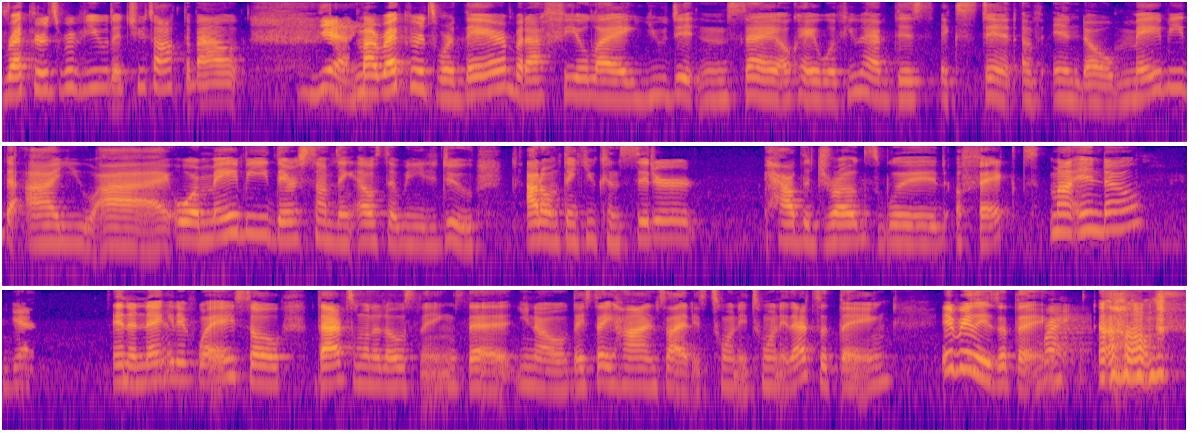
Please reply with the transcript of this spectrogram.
records review that you talked about, yeah, my records were there, but I feel like you didn't say, okay, well, if you have this extent of endo, maybe the IUI, or maybe there's something else that we need to do. I don't think you considered how the drugs would affect my endo. Yeah in a negative yeah. way. So that's one of those things that, you know, they say hindsight is 2020. That's a thing. It really is a thing. Right. Um,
